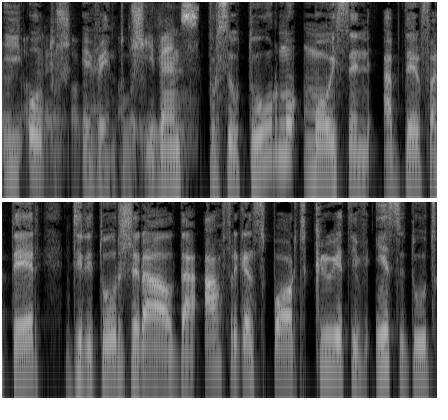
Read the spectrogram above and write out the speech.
e outros eventos. Por seu turno, Moisen Abdel Fater, diretor-geral da African Sport Creative Institute,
